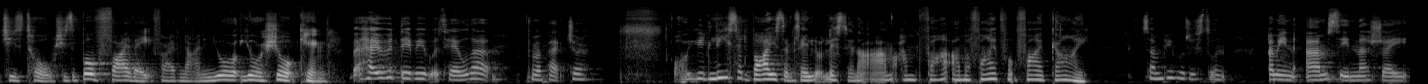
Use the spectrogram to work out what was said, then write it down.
she's tall, she's above five eight, five nine, and you're you're a short king. But how would they be able to tell that from a picture? Or you'd at least advise them, say, look, listen, I- I'm I'm fi- I'm a five foot five guy. Some people just don't. I mean, I'm saying this right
